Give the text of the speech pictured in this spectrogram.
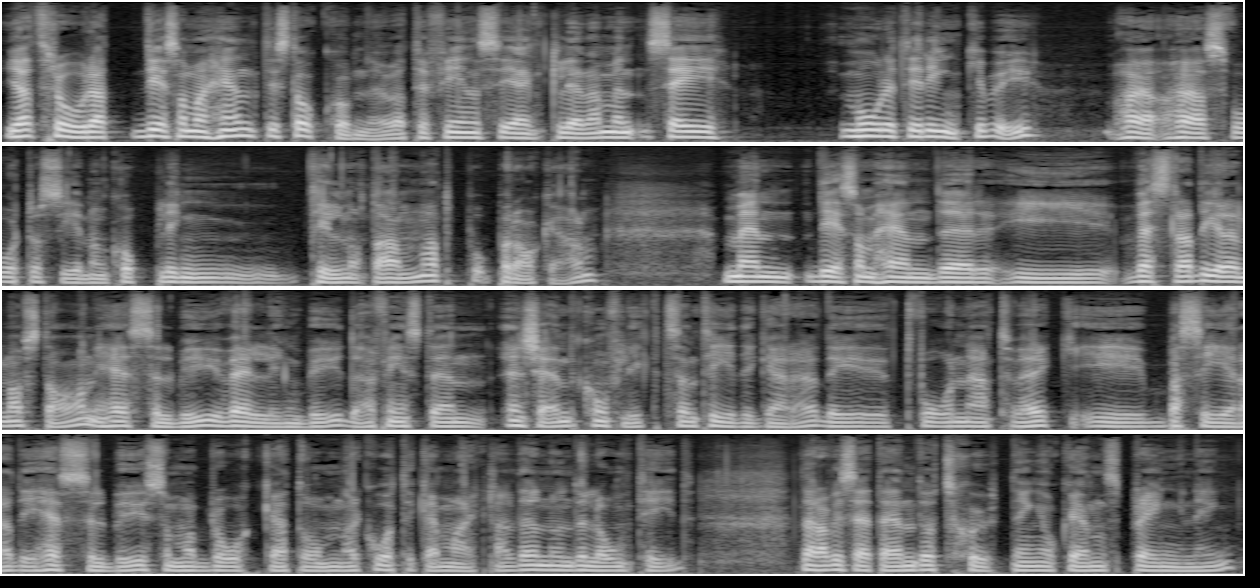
Jag tror att det som har hänt i Stockholm nu, att det finns egentligen, men säg mordet i Rinkeby har jag, har jag svårt att se någon koppling till något annat på, på rak arm. Men det som händer i västra delen av stan, i Hässelby, i Vällingby, där finns det en, en känd konflikt sedan tidigare. Det är två nätverk i, baserade i Hässelby som har bråkat om narkotikamarknaden under lång tid. Där har vi sett en dödsskjutning och en sprängning.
